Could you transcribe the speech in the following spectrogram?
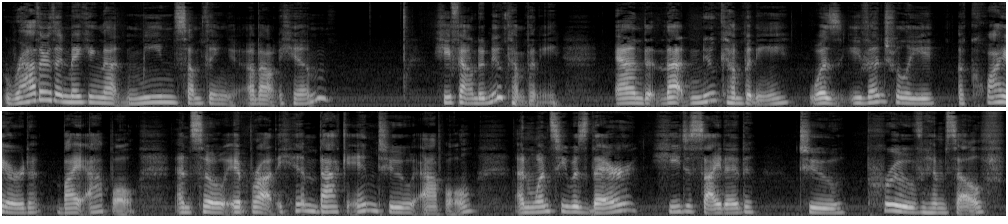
rather than making that mean something about him, he found a new company. And that new company was eventually acquired by Apple. And so it brought him back into Apple. And once he was there, he decided to prove himself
